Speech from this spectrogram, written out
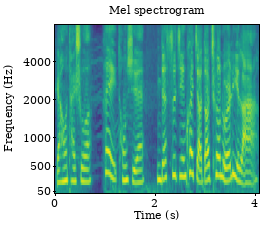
然后他说：“嘿，同学，你的丝巾快绞到车轮里啦。”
